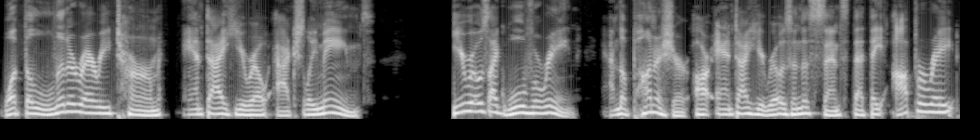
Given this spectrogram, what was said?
what the literary term anti hero actually means. Heroes like Wolverine and the Punisher are anti heroes in the sense that they operate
